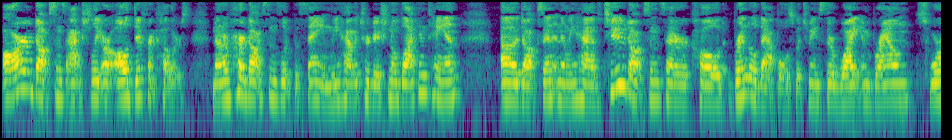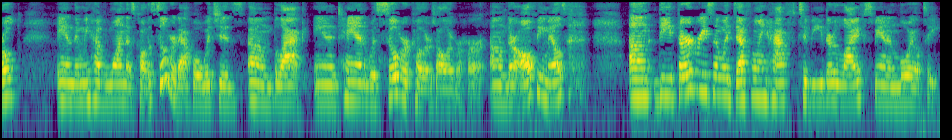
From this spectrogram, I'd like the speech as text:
Our dachshunds actually are all different colors. None of our dachshunds look the same. We have a traditional black and tan uh, dachshund, and then we have two dachshunds that are called brindle dapples, which means they're white and brown swirled and then we have one that's called a silver dapple, which is um, black and tan with silver colors all over her. Um, they're all females. um, the third reason would definitely have to be their lifespan and loyalty.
